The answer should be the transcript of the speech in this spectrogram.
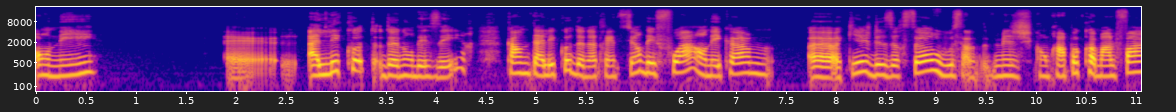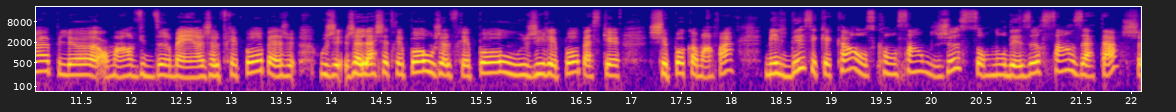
on est à l'écoute de nos désirs, quand on est à l'écoute de notre intuition, des fois, on est comme euh, OK, je désire ça, mais je comprends pas comment le faire, puis là, on a envie de dire, ben, je le ferai pas, je, ou je, je l'achèterai pas, ou je le ferai pas, ou j'irai pas parce que je sais pas comment faire. Mais l'idée, c'est que quand on se concentre juste sur nos désirs sans attache,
